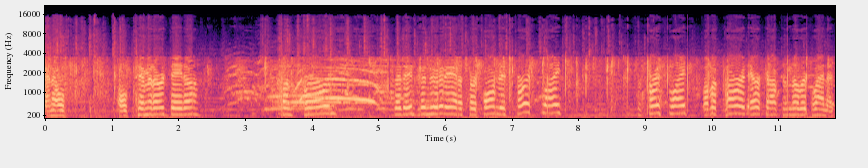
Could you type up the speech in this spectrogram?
And altimeter data confirms that Ingenuity has performed its first flight the first flight of a powered aircraft to another planet.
